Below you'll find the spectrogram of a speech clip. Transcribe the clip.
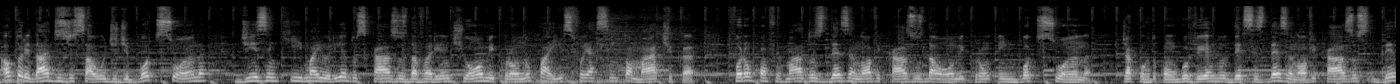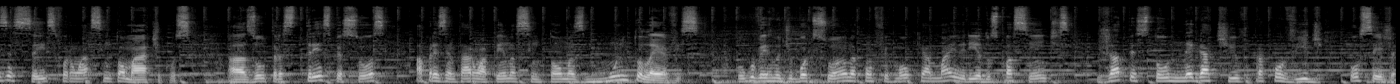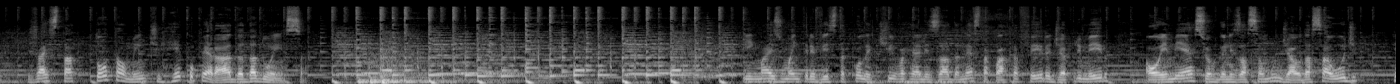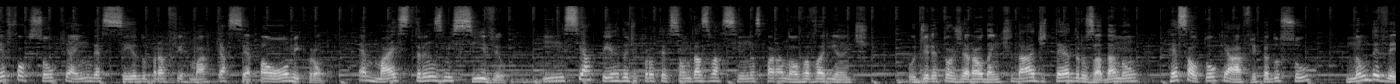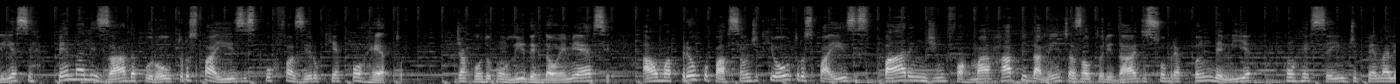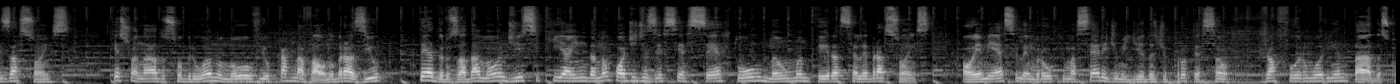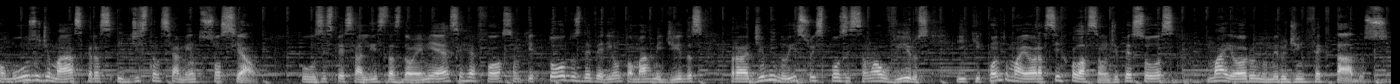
Autoridades de saúde de Botsuana dizem que a maioria dos casos da variante Omicron no país foi assintomática foram confirmados 19 casos da Omicron em Botsuana. De acordo com o governo, desses 19 casos, 16 foram assintomáticos. As outras três pessoas apresentaram apenas sintomas muito leves. O governo de Botsuana confirmou que a maioria dos pacientes já testou negativo para Covid, ou seja, já está totalmente recuperada da doença. em mais uma entrevista coletiva realizada nesta quarta-feira, dia 1, a OMS, Organização Mundial da Saúde, reforçou que ainda é cedo para afirmar que a cepa Omicron é mais transmissível e se há perda de proteção das vacinas para a nova variante. O diretor-geral da entidade, Tedros Adhanom, ressaltou que a África do Sul não deveria ser penalizada por outros países por fazer o que é correto. De acordo com o líder da OMS, há uma preocupação de que outros países parem de informar rapidamente as autoridades sobre a pandemia com receio de penalizações. Questionado sobre o Ano Novo e o Carnaval no Brasil, Tedros Adhanom disse que ainda não pode dizer se é certo ou não manter as celebrações. A OMS lembrou que uma série de medidas de proteção já foram orientadas, como o uso de máscaras e distanciamento social. Os especialistas da OMS reforçam que todos deveriam tomar medidas para diminuir sua exposição ao vírus e que quanto maior a circulação de pessoas, maior o número de infectados.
